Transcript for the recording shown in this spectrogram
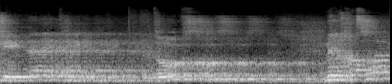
في بداية الدروس. من خصائص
